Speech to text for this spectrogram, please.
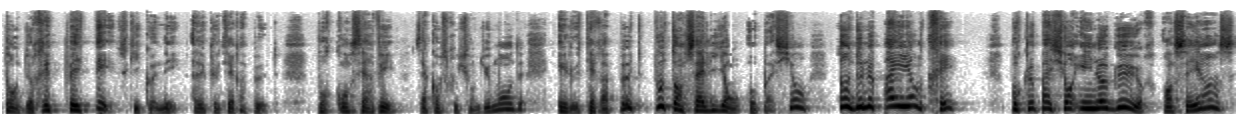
tente de répéter ce qu'il connaît avec le thérapeute pour conserver sa construction du monde, et le thérapeute, tout en s'alliant au patient, tente de ne pas y entrer pour que le patient inaugure en séance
